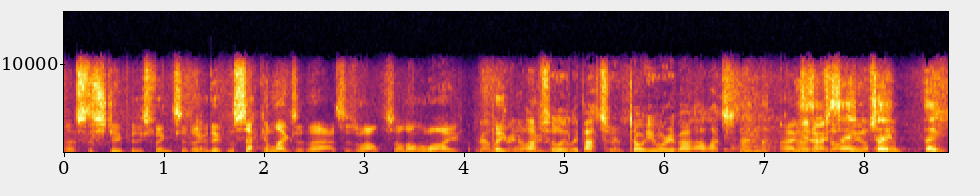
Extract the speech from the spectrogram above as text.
That's the stupidest thing to do. The, the second leg's at theirs as well, so I don't know why people. are doing Absolutely batter them. Don't you worry about that, lads. I hope you're right. Same, same thing.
